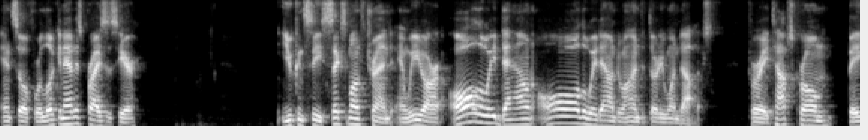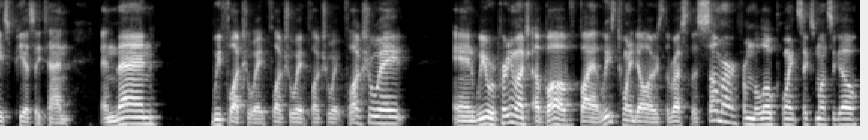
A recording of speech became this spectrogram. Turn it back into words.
And so if we're looking at his prices here, you can see six month trend, and we are all the way down, all the way down to $131 for a Topps Chrome base PSA 10. And then we fluctuate, fluctuate, fluctuate, fluctuate. And we were pretty much above by at least $20 the rest of the summer from the low point six months ago.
